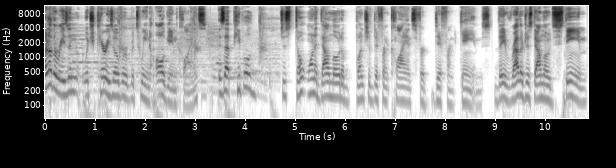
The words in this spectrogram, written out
Another reason, which carries over between all game clients, is that people just don't want to download a bunch of different clients for different games. They'd rather just download Steam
